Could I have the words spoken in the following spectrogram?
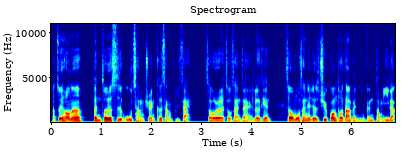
那最后呢，本周又是五场全客场比赛，周二、周三在乐天，周末三天就是去光头大本营跟统一了。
